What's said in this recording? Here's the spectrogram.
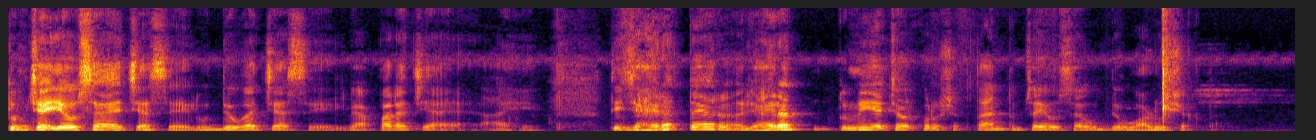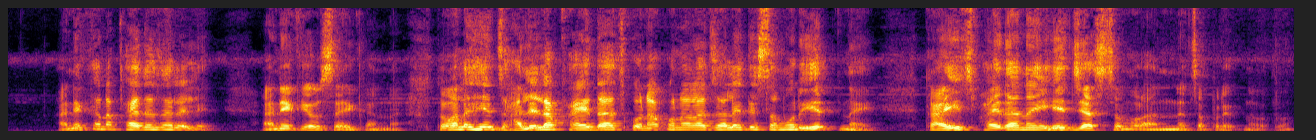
तुमच्या व्यवसायाची असेल उद्योगाची असेल व्यापाराची आहे ती जाहिरात तयार जाहिरात तुम्ही याच्यावर करू शकता आणि तुमचा व्यवसाय उद्योग वाढू शकता. अनेकांना फायदा झालेला आहे अनेक व्यावसायिकांना. तुम्हाला हे झालेला फायदाच कोणाकोणाला झालाय ते समोर येत नाही. काहीच फायदा नाही हेच जास्त समोर आणण्याचा प्रयत्न होतो.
